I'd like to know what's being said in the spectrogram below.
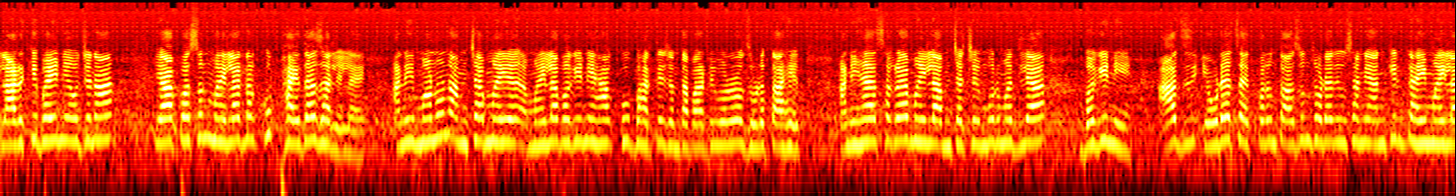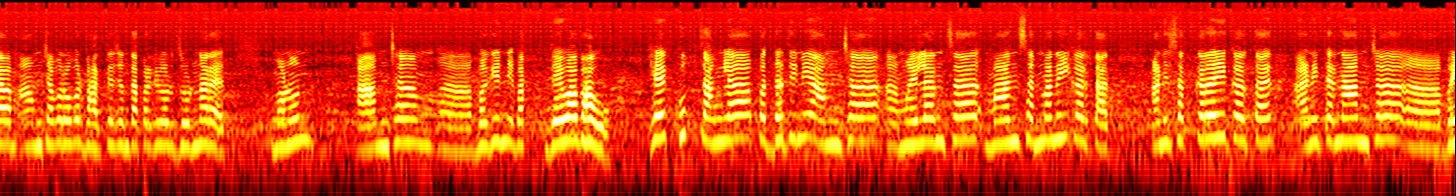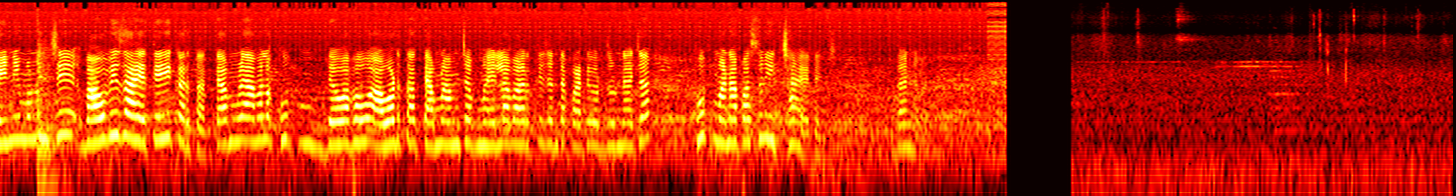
लाडकी बहीण योजना यापासून महिलांना खूप फायदा झालेला आहे. आणि म्हणून आमच्या मै महिला भगिनी ह्या खूप भारतीय जनता पार्टीबरोबर जुळत आहेत. आणि ह्या सगळ्या महिला आमच्या चेंबूरमधल्या भगिनी आज एवढ्याच आहेत. परंतु अजून थोड्या दिवसांनी आणखीन काही महिला आमच्याबरोबर भारतीय जनता पार्टीवर जोडणार आहेत. म्हणून आमच्या भगिनी देवा भाऊ हे खूप चांगल्या पद्धतीने आमच्या महिलांचा मान सन्मानही करतात. आणि सत्कारही करतात आणि त्यांना आमच्या बहिणी म्हणून जी भावबीज आहे तेही करतात. त्यामुळे आम्हाला खूप देवाभाऊ आवडतात. त्यामुळे आमच्या महिला भारतीय जनता पार्टीवर जुळण्याच्या खूप मनापासून इच्छा आहे त्यांची. धन्यवाद.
